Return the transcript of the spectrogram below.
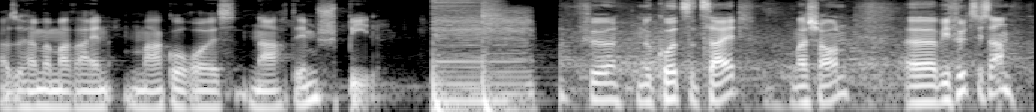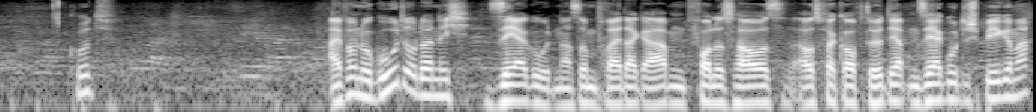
also hören wir mal rein. Marco Reus nach dem Spiel. Für eine kurze Zeit. Mal schauen. Äh, wie fühlt es sich an? Gut. Einfach nur gut oder nicht sehr gut nach so einem Freitagabend, volles Haus, ausverkaufte Hütte? Ihr habt ein sehr gutes Spiel gemacht.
